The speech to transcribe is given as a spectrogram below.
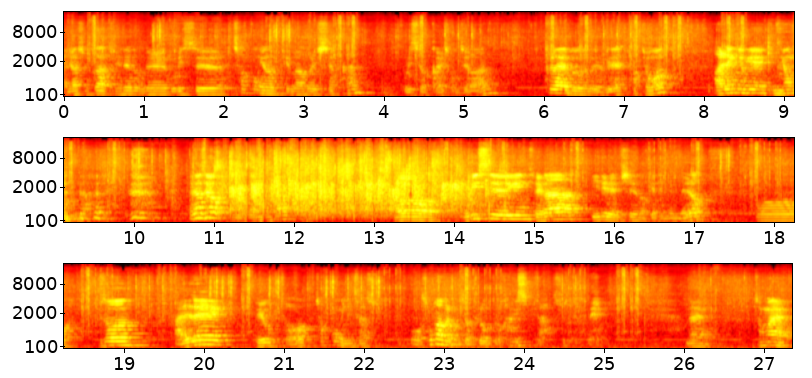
안녕하십니까. 저희는 오늘 모리스 첫 공연 개막을 시작한 모리스 역할 정재환, 클라이브 역의 박정원, 알렉 역의 김경우입니다. 안녕하세요. 어, 모리스인 제가 1일 MC를 맡게 됐는데요. 어, 우선 알렉 배우부터 첫 공 인사 어, 소감을 먼저 들어보도록 하겠습니다. 네. 네, 정말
